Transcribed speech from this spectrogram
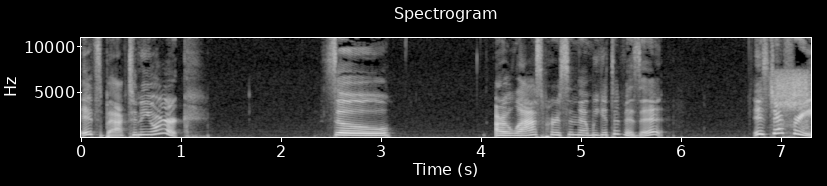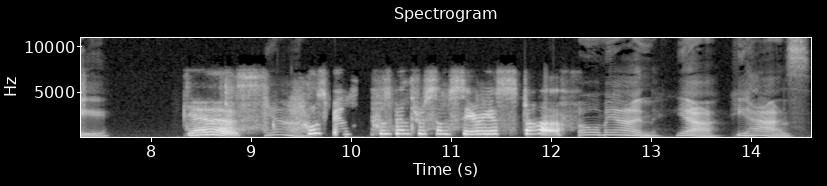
it's back to new york. So our last person that we get to visit is jeffrey Yes. Yeah. Who's been who's been through some serious stuff? oh man yeah he has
